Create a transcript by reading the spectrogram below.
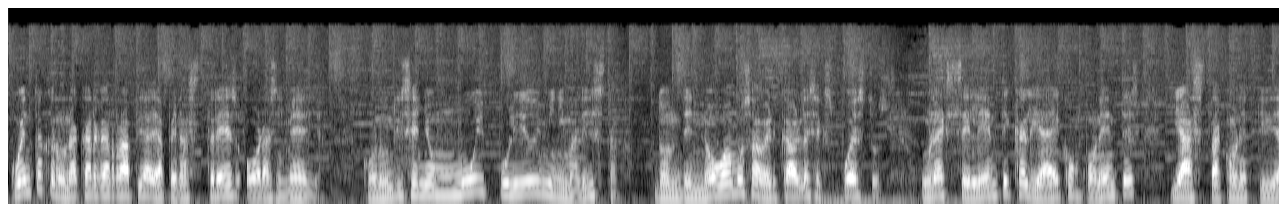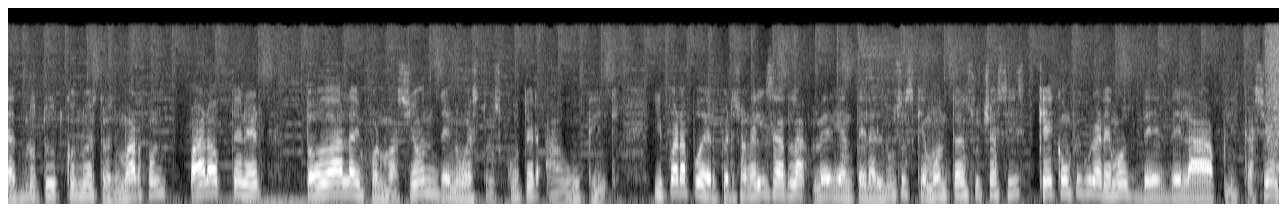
Cuenta con una carga rápida de apenas 3 horas y media con un diseño muy pulido y minimalista, donde no vamos a ver cables expuestos, una excelente calidad de componentes y hasta conectividad Bluetooth con nuestro smartphone para obtener toda la información de nuestro scooter a un clic y para poder personalizarla mediante las luces que montan su chasis que configuraremos desde la aplicación.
